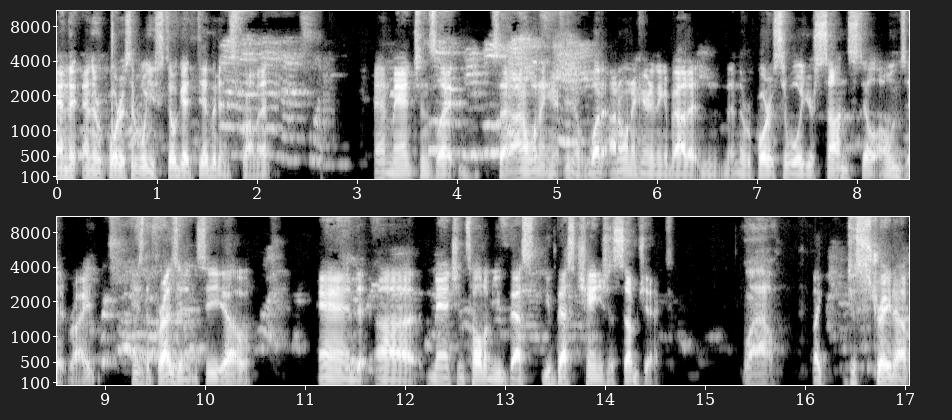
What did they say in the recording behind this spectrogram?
And the and the reporter said, well, you still get dividends from it. And Manchin's like, said, I don't want to hear, you know, what I don't want to hear anything about it. And, and the reporter said, well, your son still owns it, right? He's the president and CEO. And uh, Manchin told him, you best, you best change the subject. Wow. Like just straight up,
